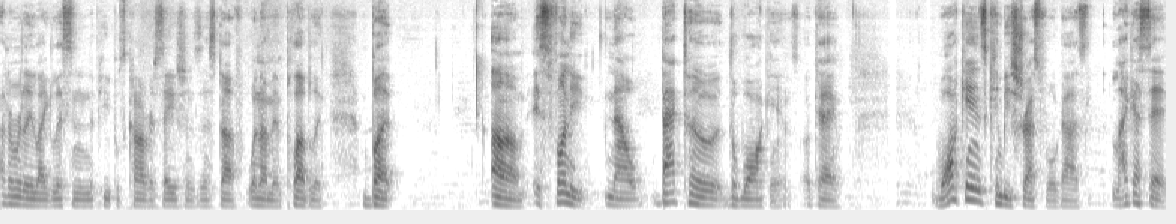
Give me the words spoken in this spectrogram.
I don't really like listening to people's conversations and stuff when I'm in public. But um, it's funny now. Back to the walk-ins. Okay, walk-ins can be stressful, guys. Like I said,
